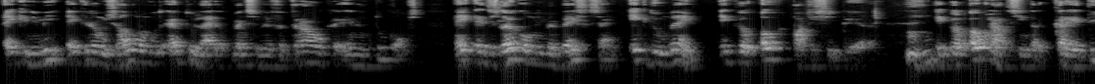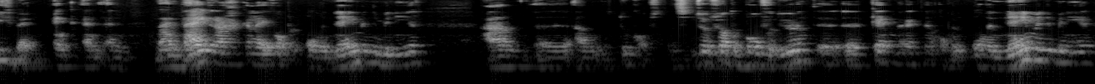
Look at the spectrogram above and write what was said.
Economie, economisch handelen moet ertoe leiden dat mensen weer vertrouwen krijgen in hun toekomst. Hey, het is leuk om hiermee bezig te zijn. Ik doe mee. Ik wil ook participeren. Mhm. Ik wil ook laten zien dat ik creatief ben en, en, en mijn bijdrage kan leveren op een ondernemende manier aan, eh, aan de toekomst. Is zoals wat de bol voortdurend eh, eh, kenmerkt, op een ondernemende manier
